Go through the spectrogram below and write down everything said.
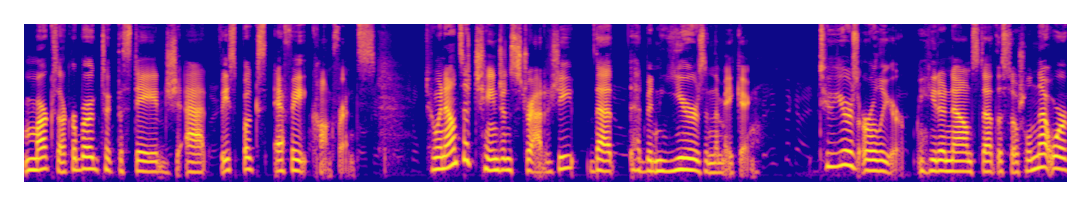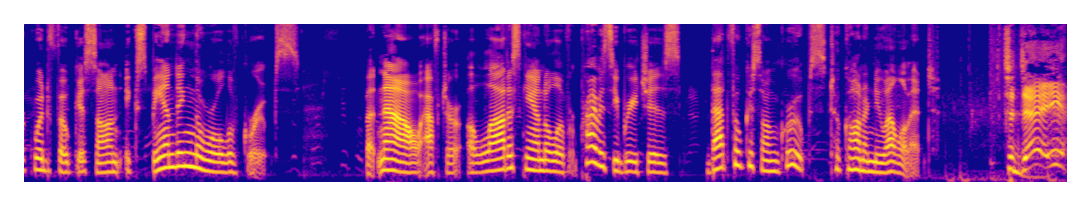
Mark Zuckerberg took the stage at Facebook's F8 conference to announce a change in strategy that had been years in the making. Two years earlier, he'd announced that the social network would focus on expanding the role of groups. But now, after a lot of scandal over privacy breaches, that focus on groups took on a new element. Today,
